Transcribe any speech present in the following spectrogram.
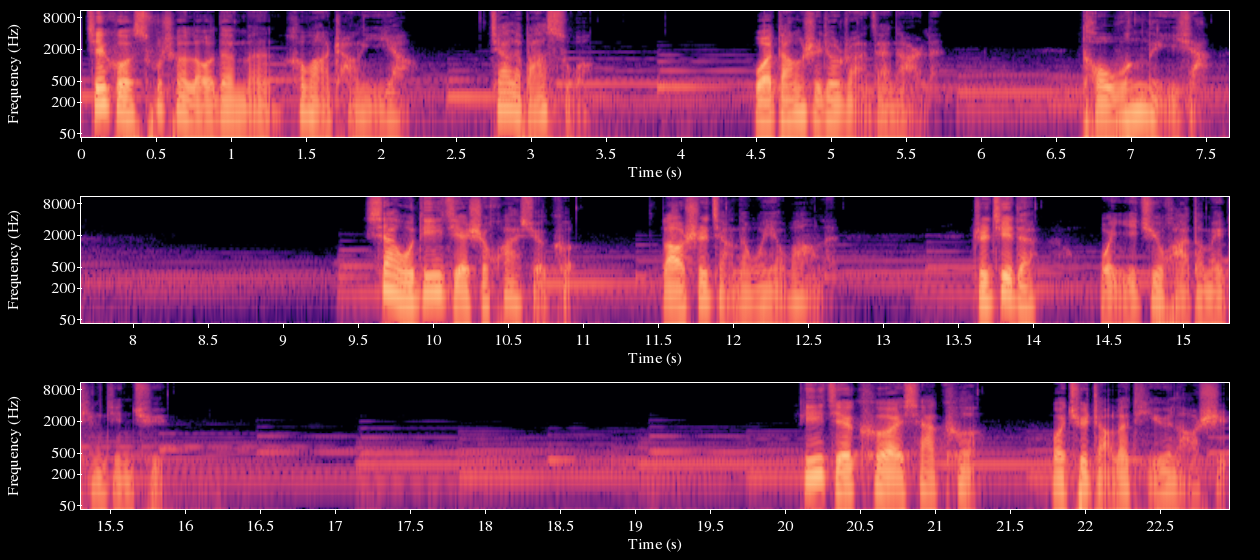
结果宿舍楼的门和往常一样。加了把锁，我当时就软在那儿了，头嗡的一下。下午第一节是化学课，老师讲的我也忘了，只记得我一句话都没听进去。第一节课下课，我去找了体育老师，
